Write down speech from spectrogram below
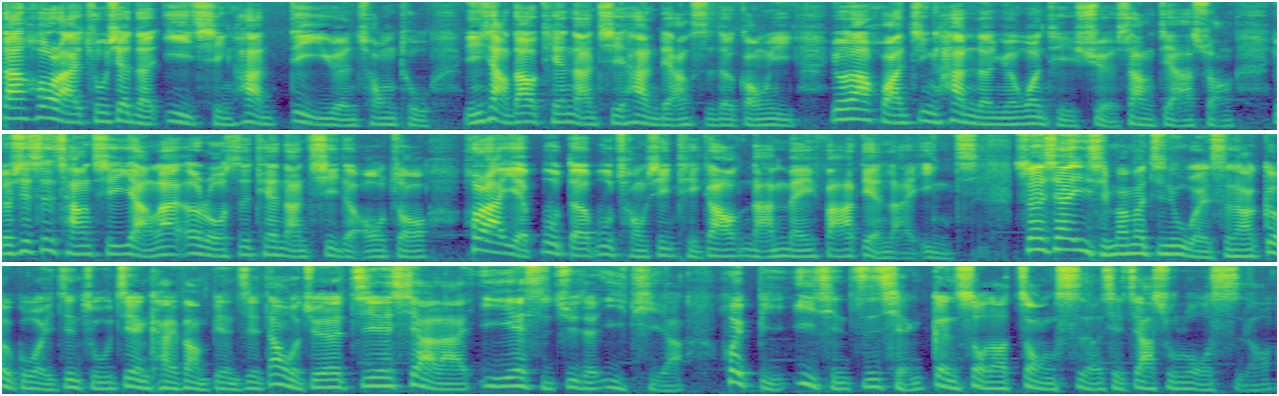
但后来出现的疫情和地缘冲突，影响到天然气和粮食的供应，又让环境和能源问题雪上加霜。尤其是长期仰赖俄罗斯天然气的欧洲，后来也不得不重新提高燃煤发电来应急。虽然现在疫情慢慢进入尾声啊，各国已经逐渐开放边界，但我觉得接下来 ESG 的议题啊，会比疫情之前更受到重视，而且加速落实哦。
